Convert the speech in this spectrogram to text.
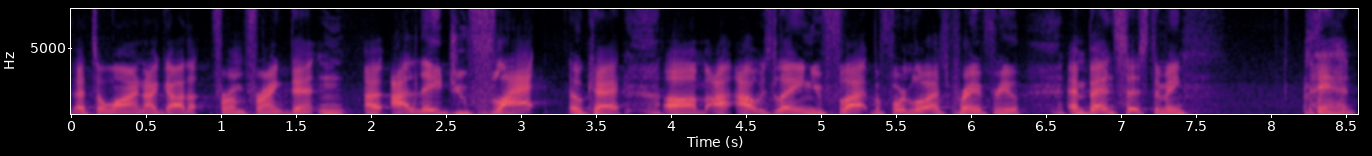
That's a line I got from Frank Denton. I, I laid you flat, okay? Um, I, I was laying you flat before the Lord. I was praying for you. And Ben says to me, Man,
